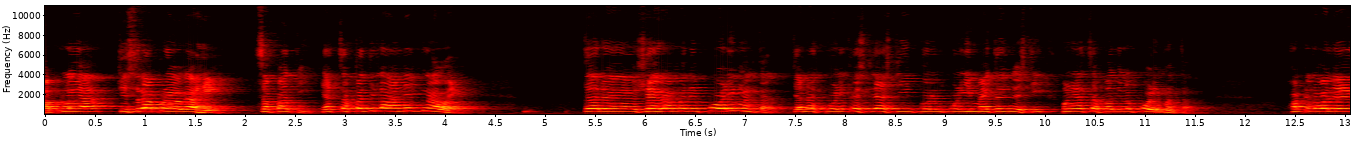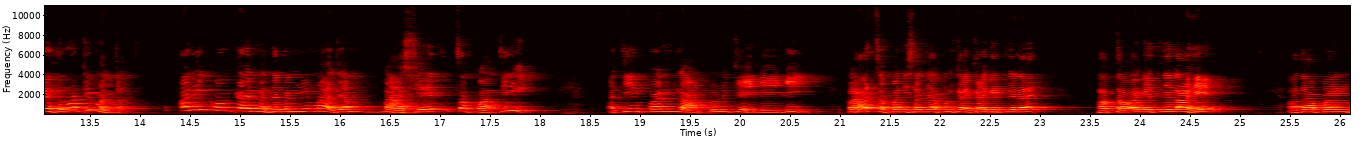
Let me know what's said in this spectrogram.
आपला तिसरा प्रयोग आहे चपाती. या चपातीला अनेक नाव आहे. तर शहरामध्ये पोळी म्हणतात. त्यांना पोळी कसली असती? पुरणपोळी ही माहीतच नसती पण या चपातीला पोळी म्हणतात. हॉटेलवाले रोटी म्हणतात. आणि कोण काय म्हणते? पण मी माझ्या भाषेत चपाती. ती पण लाटून केलेली. पहा चपातीसाठी आपण काय काय घेतलेलं आहे? हा तवा घेतलेला आहे. आता आपण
